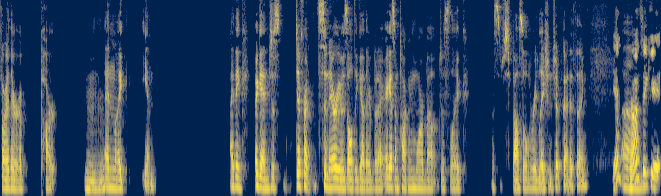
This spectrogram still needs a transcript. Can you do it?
farther apart mm-hmm. and like you know, I think again, just different scenarios altogether. But I, I, guess I'm talking more about just like a spousal relationship kind of thing. Yeah, um, no, I um think it.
